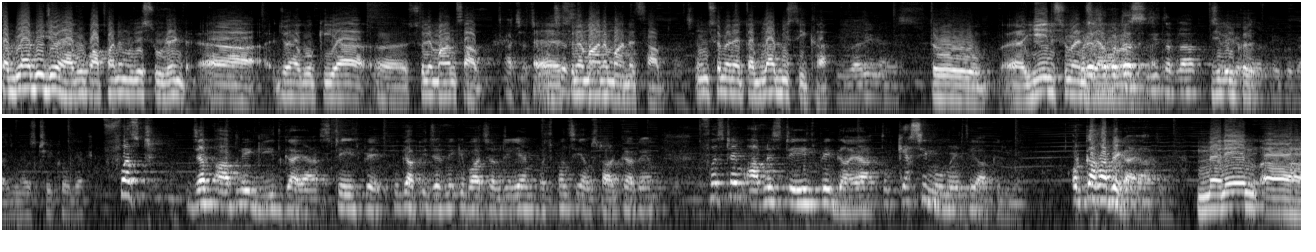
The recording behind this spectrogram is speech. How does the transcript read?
तबला भी जो है वो पापा ने मुझे स्टूडेंट जो है वो किया सुलेमान साहब अच्छा, अच्छा, सुलेमान अमानत साहब। अच्छा। उनसे मैंने तबला भी सीखा। तो ये इंस्ट्रूमेंट जी बिल्कुल। ठीक हो गया। फ़र्स्ट जब आपने गीत गाया स्टेज पे क्योंकि आपकी जर्नी की बात चल रही है बचपन से हम स्टार्ट कर रहे हैं फ़र्स्ट टाइम आपने स्टेज पे गाया तो कैसी मोमेंट थी आपके लिए? और कहाँ पे गाया आपने मैंने आ,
